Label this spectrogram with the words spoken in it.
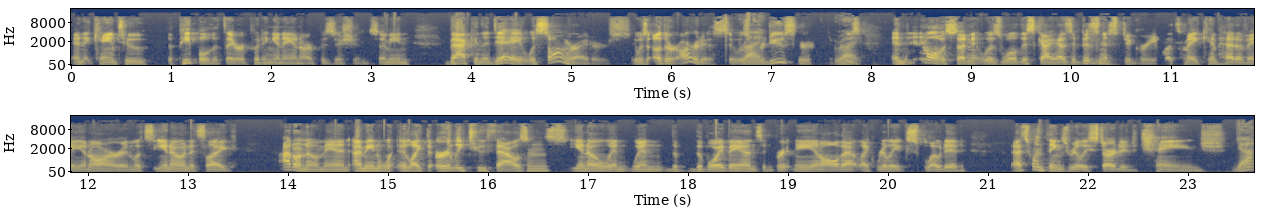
and it came to the people that they were putting in A and R positions. I mean, back in the day, it was songwriters, it was other artists, it was Right. producers, it was- Right. and then all of a sudden it was, well, this guy has a business mm. degree. Let's make him head of A and R, and let's, you know, and it's like, I don't know, man. I mean, wh- like the early two thousands, you know, when when the the boy bands and Britney and all that like really exploded. That's when things really started to change Yeah.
